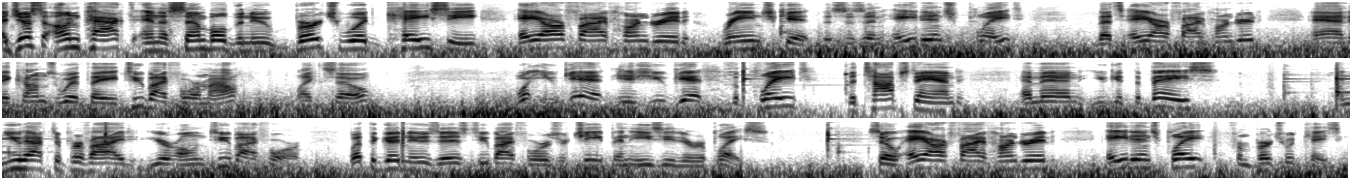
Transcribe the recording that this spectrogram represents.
I just unpacked and assembled the new Birchwood Casey AR500 range kit. This is an 8 inch plate that's AR500 and it comes with a 2x4 mount like so. What you get is you get the plate, the top stand, and then you get the base and you have to provide your own 2x4. But the good news is 2x4s are cheap and easy to replace. So AR500 8 inch plate from Birchwood Casey.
